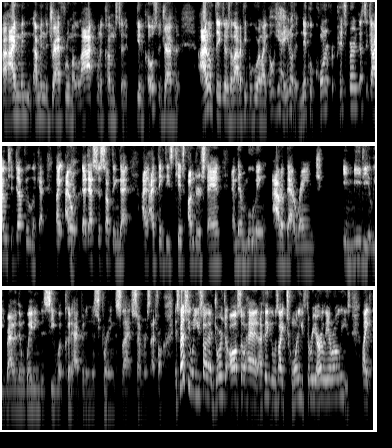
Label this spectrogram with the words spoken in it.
I'm in I'm in the draft room a lot when it comes to getting close to the draft, but I don't think there's a lot of people who are like, oh yeah, you know, the nickel corner for Pittsburgh, that's a guy we should definitely look at. Like I don't that, that's just something that I, I think these kids understand and they're moving out of that range immediately rather than waiting to see what could happen in the spring slash summer slash fall. Especially when you saw that Georgia also had, I think it was like 23 early enrollees. Like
